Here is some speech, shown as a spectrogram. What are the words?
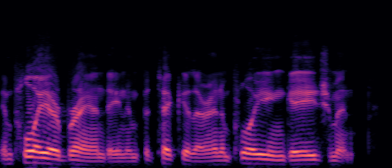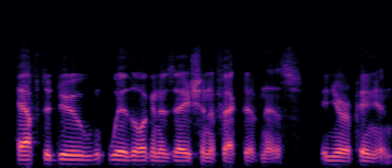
Employer branding, in particular, and employee engagement have to do with organization effectiveness, in your opinion?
